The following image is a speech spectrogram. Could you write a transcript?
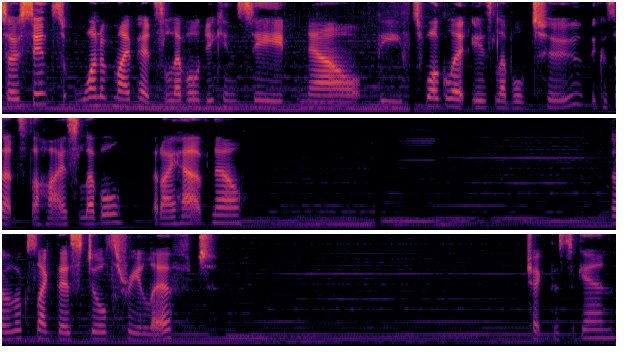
So since one of my pets leveled, you can see now the Swoglet is level 2 because that's the highest level that I have now. So it looks like there's still three left. Check this again.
